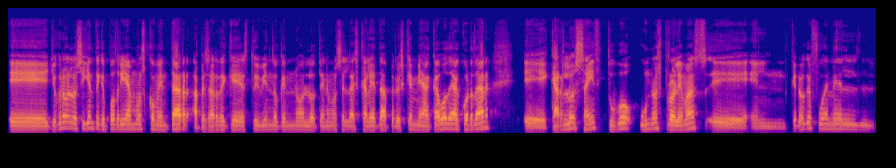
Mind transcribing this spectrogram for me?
Eh, yo creo que lo siguiente que podríamos comentar, a pesar de que estoy viendo que no lo tenemos en la escaleta, pero es que me acabo de acordar, eh, Carlos Sainz tuvo unos problemas, eh, en, creo que fue en el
